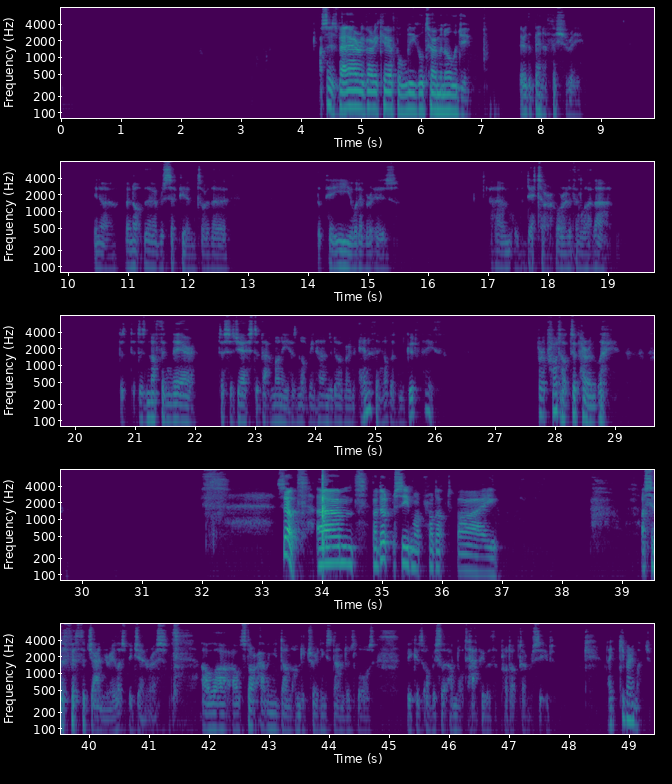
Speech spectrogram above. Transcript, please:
So it's very, very careful legal terminology. They're the beneficiary. You know, they're not the recipient or the the payee or whatever it is um, or the debtor or anything like that. There's, there's nothing there to suggest that that money has not been handed over in anything other than good faith for a product, apparently. so, um, if I don't receive my product by, I say the 5th of January, let's be generous. I'll, uh, I'll start having it done under trading standards laws because obviously I'm not happy with the product I've received. Thank you very much.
